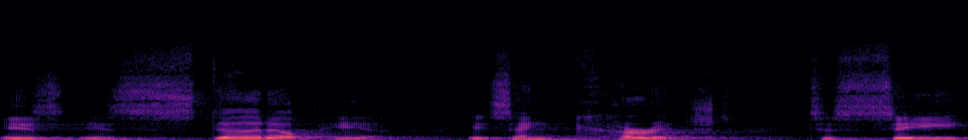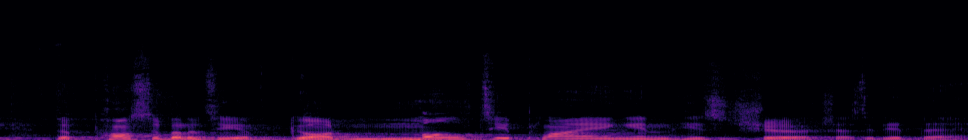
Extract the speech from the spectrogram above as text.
is, is stirred up here. It's encouraged to see the possibility of God multiplying in his church as he did there.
